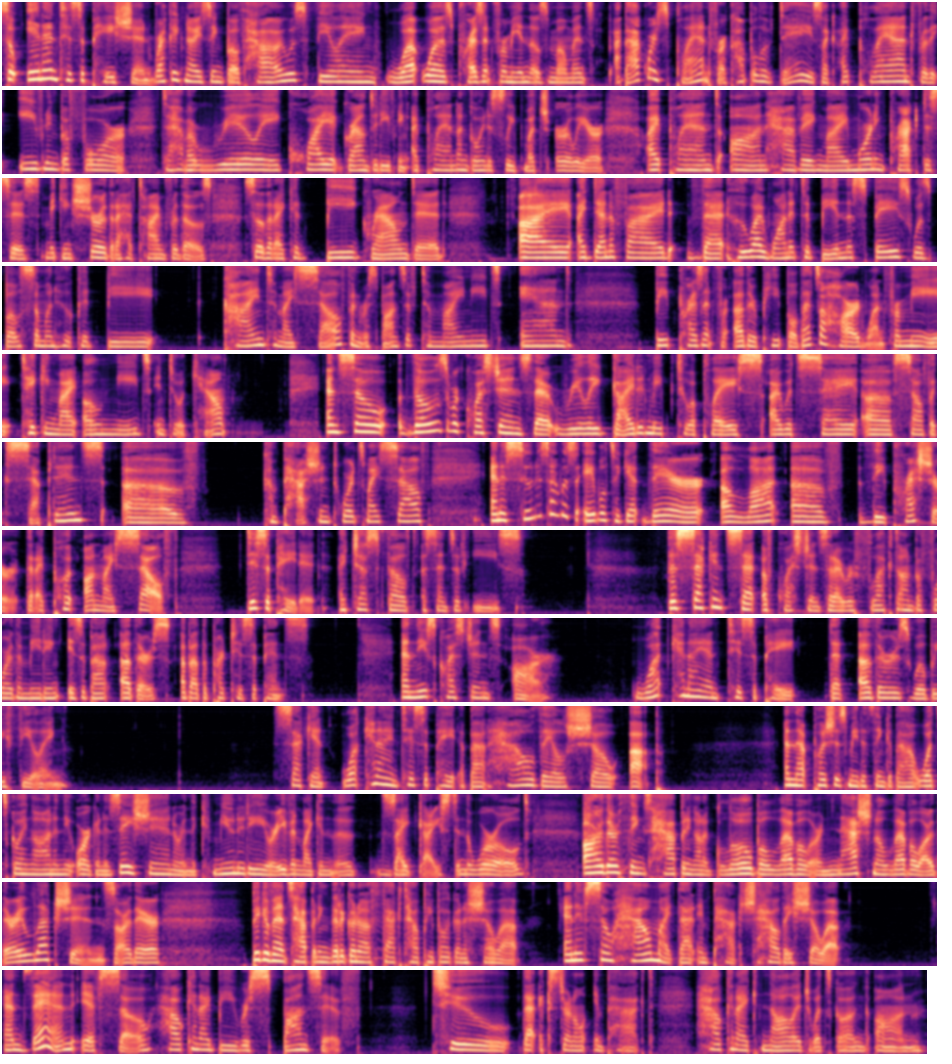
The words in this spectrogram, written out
So, in anticipation, recognizing both how I was feeling, what was present for me in those moments, I backwards planned for a couple of days. Like, I planned for the evening before to have a really quiet, grounded evening. I planned on going to sleep much earlier. I planned on having my morning practices, making sure that I had time for those so that I could be grounded. I identified that who I wanted to be in the space was both someone who could be kind to myself and responsive to my needs and be present for other people. That's a hard one for me, taking my own needs into account. And so those were questions that really guided me to a place, I would say, of self acceptance, of compassion towards myself. And as soon as I was able to get there, a lot of the pressure that I put on myself dissipated. I just felt a sense of ease. The second set of questions that I reflect on before the meeting is about others, about the participants. And these questions are What can I anticipate that others will be feeling? Second, what can I anticipate about how they'll show up? And that pushes me to think about what's going on in the organization or in the community or even like in the zeitgeist in the world. Are there things happening on a global level or national level? Are there elections? Are there big events happening that are going to affect how people are going to show up? And if so, how might that impact how they show up? And then, if so, how can I be responsive to that external impact? How can I acknowledge what's going on?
